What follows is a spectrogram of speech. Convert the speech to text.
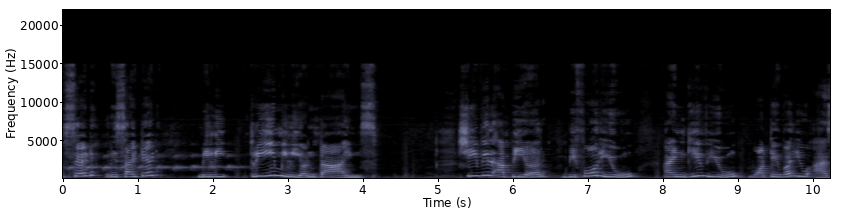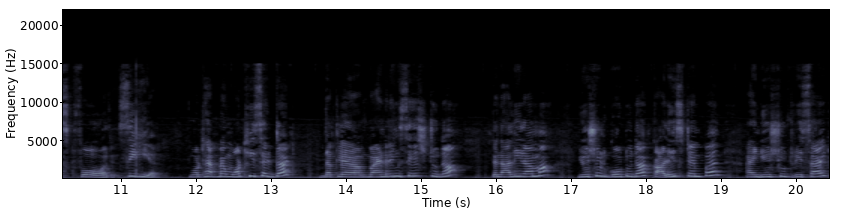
said, recited? Milli- 3 million times. She will appear before you and give you whatever you ask for. See here. What happened? What he said that? The wandering sage to the Tenali Rama, you should go to the Kali's temple and you should recite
